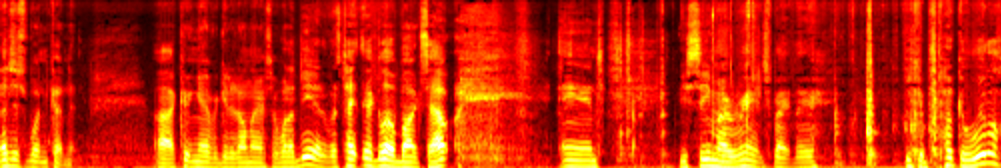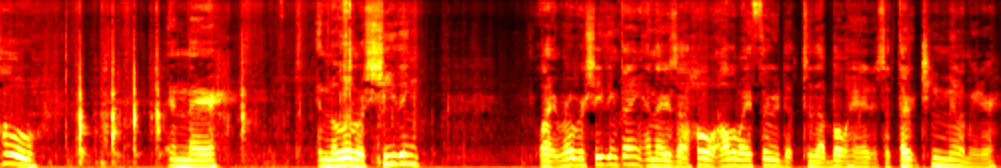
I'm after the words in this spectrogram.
That just wasn't cutting it. Uh, I couldn't ever get it on there. So what I did was take the glove box out and you see my wrench back there. You could poke a little hole in there in the little sheathing, like rubber sheathing thing. And there's a hole all the way through to, to that bolt head. It's a 13 millimeter.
